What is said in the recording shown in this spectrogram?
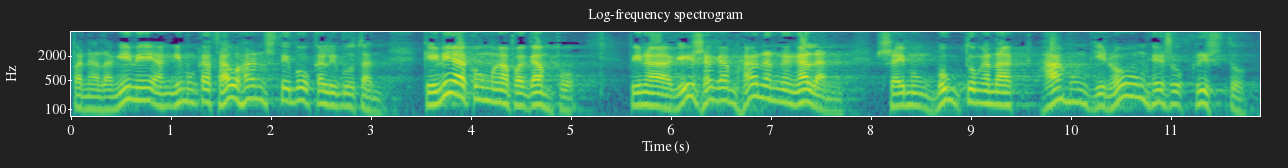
Panalangini ang imong katawhan sa tibok kalibutan. Kini akong mga pagampo, pinagi sa gamhanan nga ngalan sa imong bugtong anak, hamong ginoong Heso Kristo.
